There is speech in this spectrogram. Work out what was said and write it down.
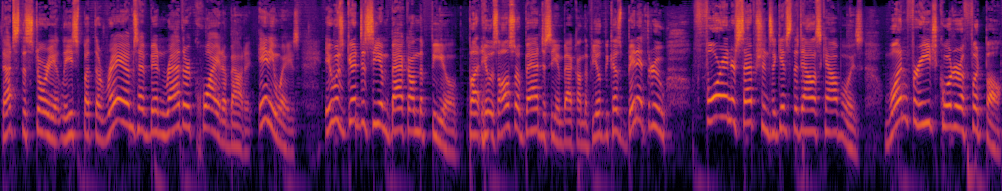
That's the story at least, but the Rams have been rather quiet about it. Anyways, it was good to see him back on the field, but it was also bad to see him back on the field because Bennett threw four interceptions against the Dallas Cowboys, one for each quarter of football,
